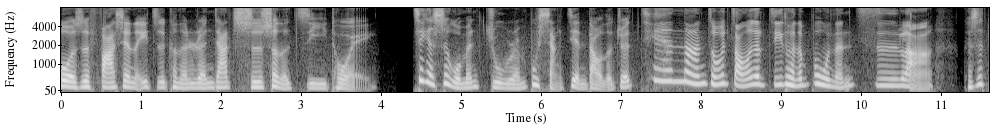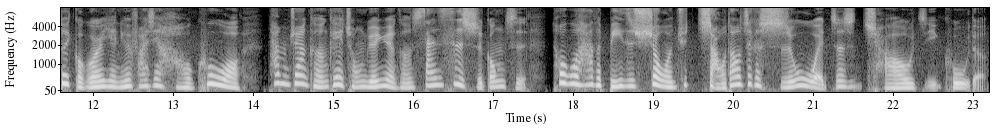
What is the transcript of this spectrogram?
或者是发现了一只可能人家吃剩的鸡腿。这个是我们主人不想见到的，觉得天哪，你怎么找那个鸡腿都不能吃啦？可是对狗狗而言，你会发现好酷哦！它们居然可能可以从远远可能三四十公尺，透过它的鼻子嗅闻去找到这个食物，诶，真是超级酷的。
